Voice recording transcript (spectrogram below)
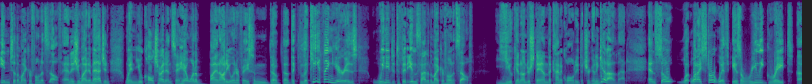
into the microphone itself. And as you might imagine, when you call China and say, Hey, I want to buy an audio interface. And the, the, the, the key thing here is we need it to fit inside of the microphone itself you can understand the kind of quality that you're going to get out of that. And so what, what I start with is a really great uh,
